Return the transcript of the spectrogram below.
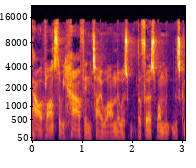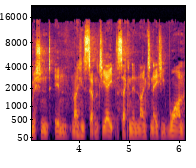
power plants that we have in Taiwan. There was the first one was commissioned in 1978, the second in 1981,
